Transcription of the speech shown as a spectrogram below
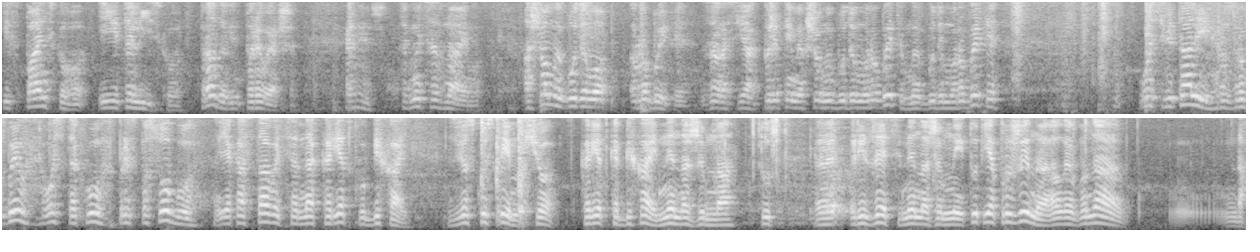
іспанського і італійського. Правда, він перевершив. Конечно. Ми це знаємо. А що ми будемо робити? Зараз я перед тим, якщо ми будемо робити, ми будемо робити. Ось Віталій розробив ось таку приспособу, яка ставиться на каретку Біхай. В зв'язку з тим, що каретка Біхай не нажимна, тут е, різець не нажимний. Тут є пружина, але вона м, да,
